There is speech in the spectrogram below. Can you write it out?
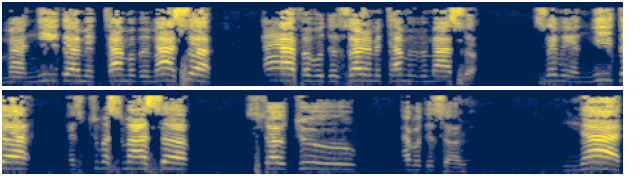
Manida mitama b'masa, af avodazara mitama b'masa. Same way a nida has tumas masa, so too Avodah Zarah. Not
